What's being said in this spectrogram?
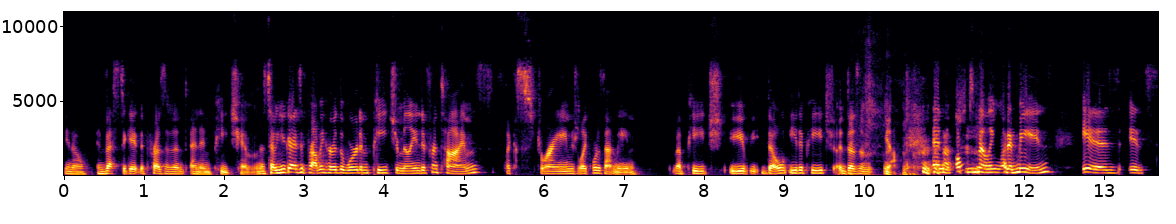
you know, investigate the president and impeach him. And so you guys have probably heard the word impeach a million different times. It's like strange. Like, what does that mean? A peach? You don't eat a peach. It doesn't. Yeah. and ultimately, what it means is it's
